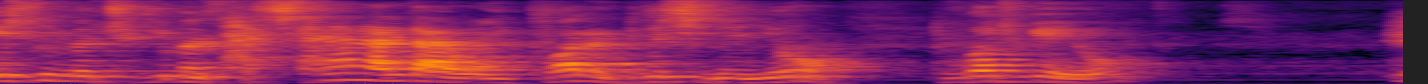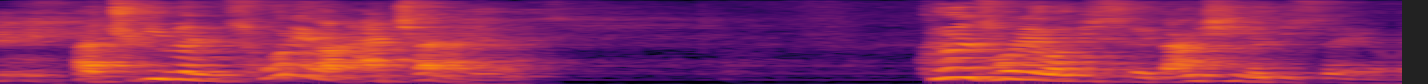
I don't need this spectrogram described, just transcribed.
예수님을 죽이면 다시 살아난다고 이 부활을 믿으시면요. 누가 죽여요? 아, 죽이면 손해가 많잖아요. 그런 손해가 어디 있어요? 망신이 어디 있어요?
